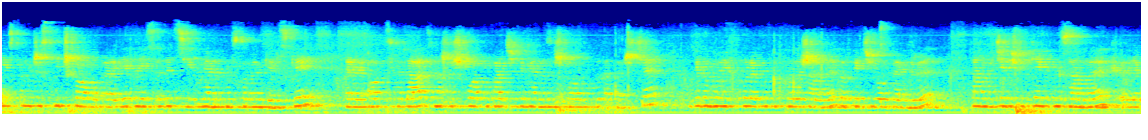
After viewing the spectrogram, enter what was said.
Jestem uczestniczką e, jednej z edycji wymiany polsko-węgierskiej. E, Od lat nasza szkoła prowadzi wymianę ze szkołą w Budapeszcie. Wielu moich kolegów i koleżanek odwiedziło Węgry. Tam widzieliśmy piękny zamek, e, jak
